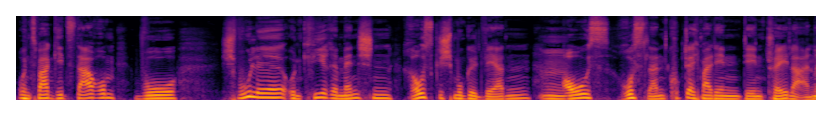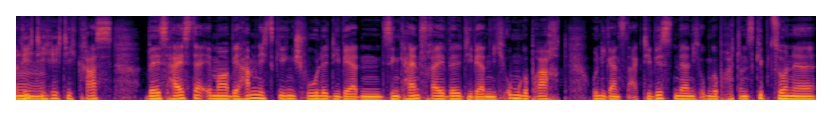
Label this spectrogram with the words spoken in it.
Und zwar geht's darum, wo schwule und queere Menschen rausgeschmuggelt werden Mhm. aus Russland. Guckt euch mal den, den Trailer an. Richtig, richtig krass. Es heißt ja immer, wir haben nichts gegen Schwule, die werden, sind kein Freiwild, die werden nicht umgebracht und die ganzen Aktivisten werden nicht umgebracht. Und es gibt so eine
